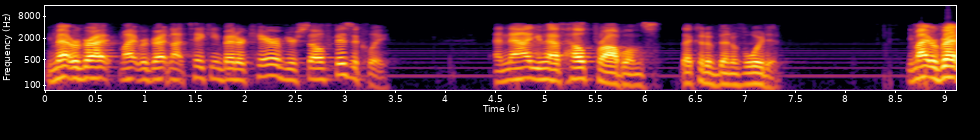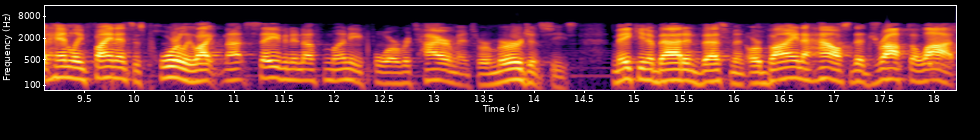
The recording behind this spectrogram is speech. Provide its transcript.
You might regret, might regret not taking better care of yourself physically. And now you have health problems that could have been avoided. You might regret handling finances poorly, like not saving enough money for retirement or emergencies, making a bad investment, or buying a house that dropped a lot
